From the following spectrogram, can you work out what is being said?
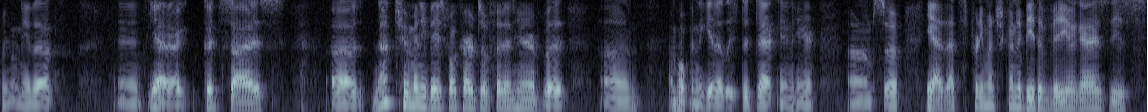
We don't need that. And, yeah, a good size. Uh, not too many baseball cards will fit in here, but um, I'm hoping to get at least a deck in here. Um, so yeah, that's pretty much going to be the video, guys. These,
